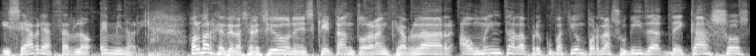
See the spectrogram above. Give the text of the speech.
y se abre a hacerlo en minoría. Al margen de las elecciones que tanto darán que hablar, aumenta la preocupación por la subida de casos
